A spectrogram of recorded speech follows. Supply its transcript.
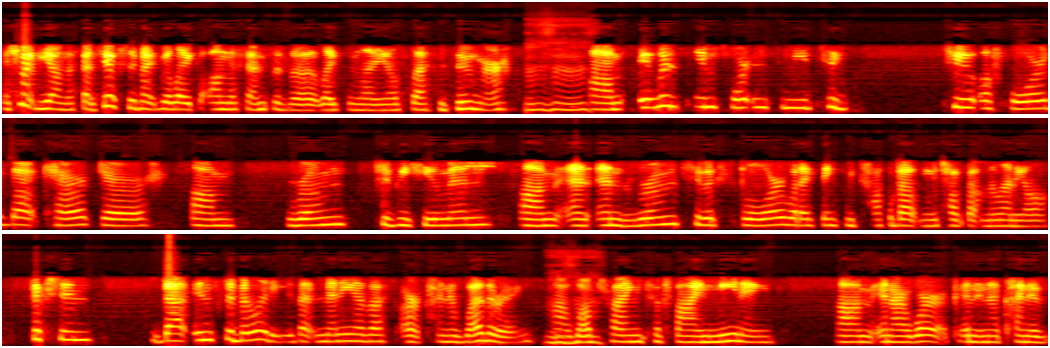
she might be on the fence. She actually might be like on the fence of a like millennial slash Zoomer. Um, it was important to me to to afford that character um, room to be human um, and, and room to explore what I think we talk about when we talk about millennial fiction, that instability that many of us are kind of weathering uh, while trying to find meaning um, in our work and in a kind of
